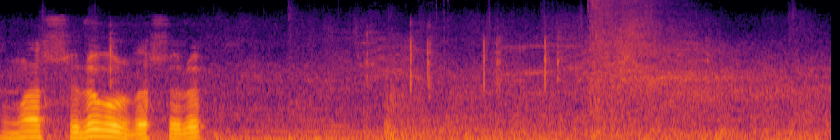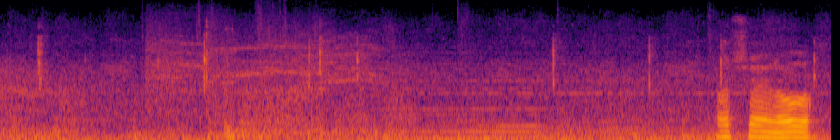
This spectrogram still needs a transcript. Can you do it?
Bunlar sürü burada sürü. Aşağıya ne olur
